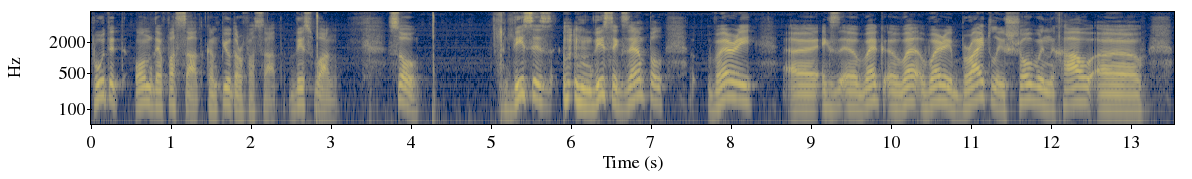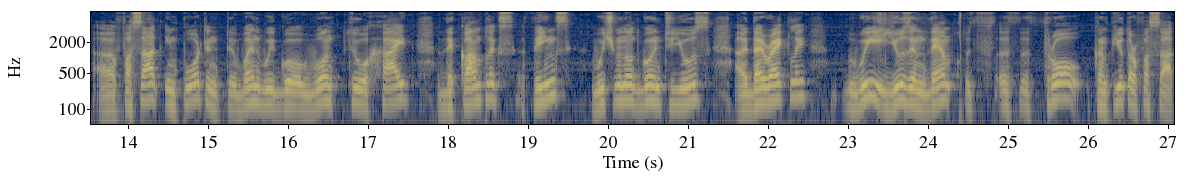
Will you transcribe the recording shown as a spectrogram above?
put it on the facade computer facade this one so this is this example very uh, uh, uh, ve- very brightly showing how facade important when we go want to hide the complex things which we're not going to use directly. We using them th- th- through computer facade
